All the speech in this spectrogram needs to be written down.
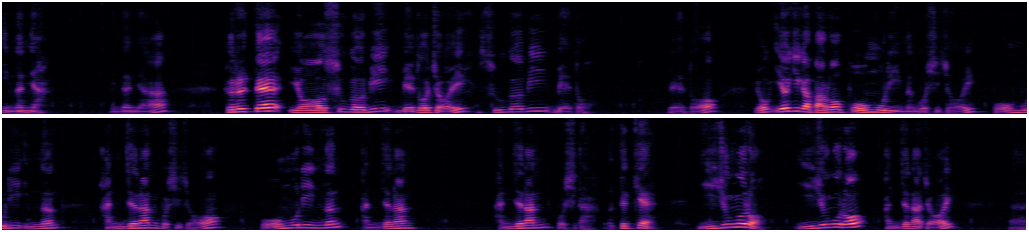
있느냐? 있느냐? 그럴 때 요 수급이 매도죠이 수급이 매도 매도 요, 여기가 바로 보물이 있는 곳이죠 보물이 있는 안전한 곳이죠 보물이 있는 안전한 안전한 곳이다 어떻게 이중으로 이중으로 안전하죠 어,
